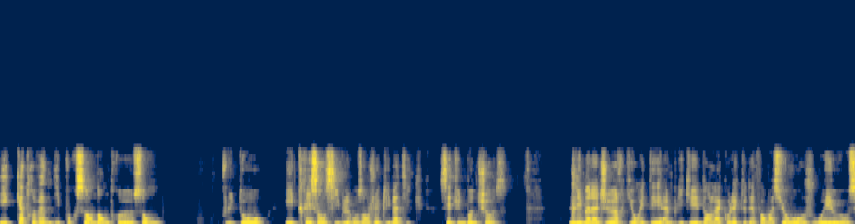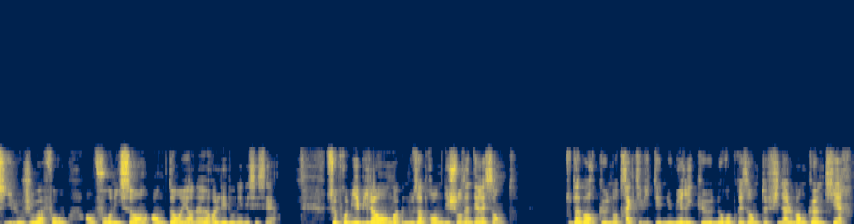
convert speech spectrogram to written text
et 90% d'entre eux sont plutôt et très sensibles aux enjeux climatiques. C'est une bonne chose. Les managers qui ont été impliqués dans la collecte d'informations ont joué eux aussi le jeu à fond en fournissant en temps et en heure les données nécessaires. Ce premier bilan nous apprend des choses intéressantes. Tout d'abord que notre activité numérique ne représente finalement qu'un tiers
